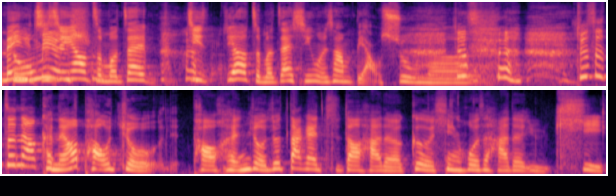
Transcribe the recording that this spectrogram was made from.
眉宇之间要怎么在记 要怎么在新闻上表述呢？就是就是真的要可能要跑久跑很久，就大概知道他的个性或是他的语气。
